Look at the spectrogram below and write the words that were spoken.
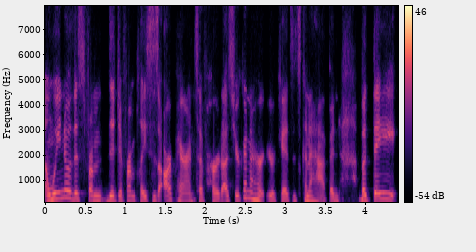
And we know this from the different places our parents have hurt us. You're going to hurt your kids. It's going to happen. But they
